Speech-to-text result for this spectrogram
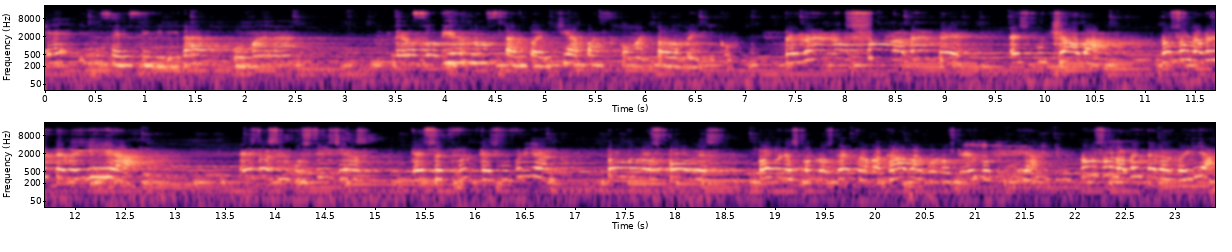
e insensibilidad humana de los gobiernos tanto en Chiapas como en todo México. Pero él no solamente escuchaba, no solamente veía estas injusticias que, que sufrían todos los pobres, pobres con los que él trabajaba, con los que él convivía. No solamente las veía,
